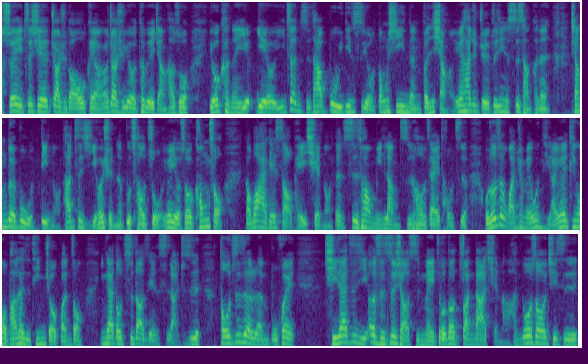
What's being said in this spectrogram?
所以这些 Josh 都 OK 啊。那 Josh 也有特别讲，他说有可能也也有一阵子他不一定是有东西能分享的，因为他就觉得最近是市场可能相。对不稳定哦，他自己也会选择不操作，因为有时候空手搞不好还可以少赔钱哦。等市况明朗之后再投资，我说这完全没问题啊，因为听我 p 开始听久，观众应该都知道这件事啊，就是投资的人不会期待自己二十四小时每周都赚大钱啊。很多时候其实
